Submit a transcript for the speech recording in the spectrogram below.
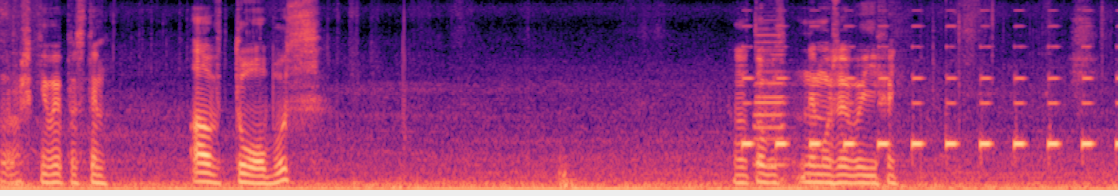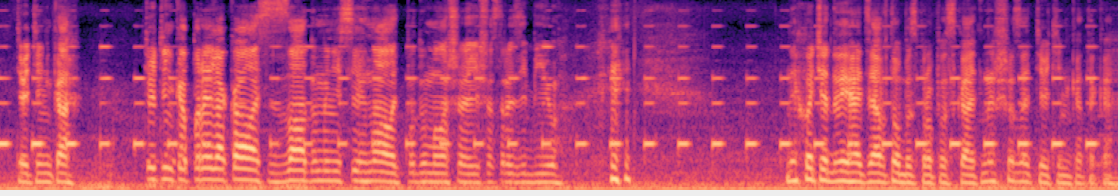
Трошки випустимо автобус. Автобус не може виїхати. Тетенька. Тетенька перелякалась ззаду мені сигналить, подумала, що я її щось розіб'ю. Не хоче двигатися автобус пропускати. Ну що за тетенька така?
